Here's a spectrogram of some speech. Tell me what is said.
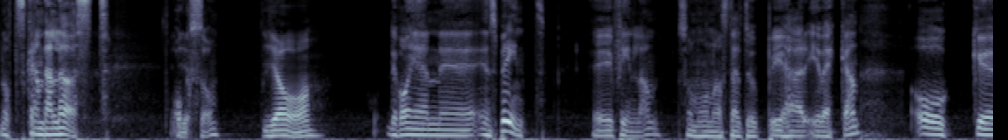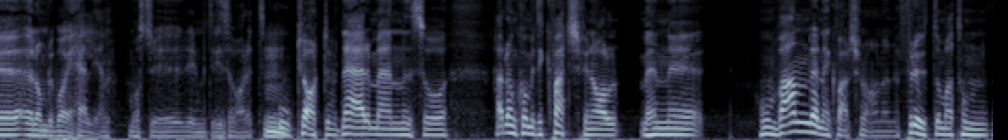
något skandalöst också. Ja, Det var en, eh, en sprint eh, i Finland som hon har ställt upp i här i veckan. Och, eh, eller om det var i helgen, måste det rimligtvis ha varit. Mm. Oklart när, men så hade de kommit till kvartsfinal. Men Hon vann den här kvartsfinalen förutom att hon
